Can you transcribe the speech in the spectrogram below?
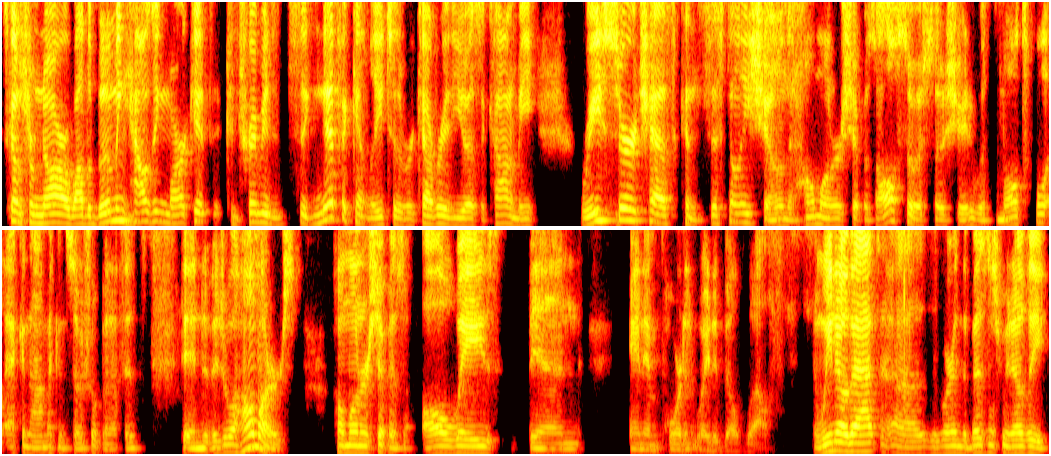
This comes from NAR. While the booming housing market contributed significantly to the recovery of the US economy, research has consistently shown that homeownership is also associated with multiple economic and social benefits to individual homeowners. Homeownership has always been an important way to build wealth. And we know that uh, we're in the business, we know the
